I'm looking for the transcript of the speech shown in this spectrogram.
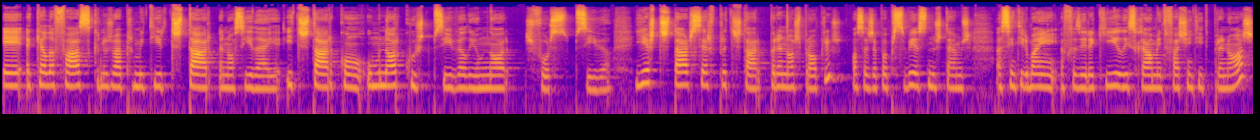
é aquela fase que nos vai permitir testar a nossa ideia e testar com o menor custo possível e o menor esforço possível. E este testar serve para testar para nós próprios, ou seja, para perceber se nos estamos a sentir bem a fazer aquilo e se realmente faz sentido para nós,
